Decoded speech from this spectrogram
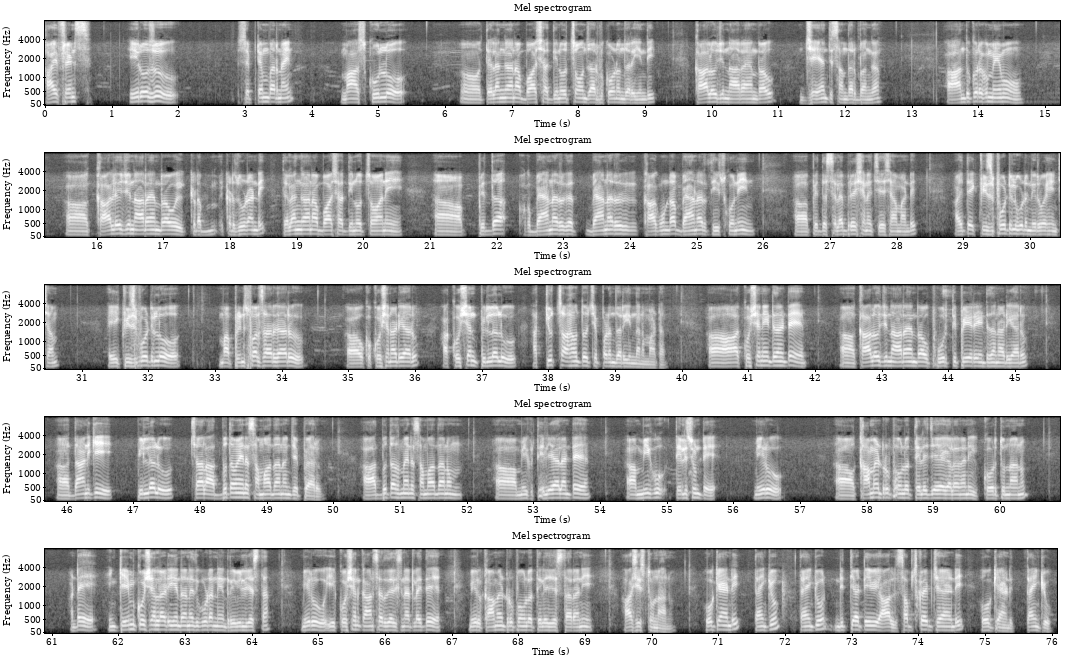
Hi friends. ఈరోజు September nine మా స్కూల్లో తెలంగాణ భాషా దినోత్సవం జరుపుకోవడం జరిగింది. కాలోజీ నారాయణరావు జయంతి సందర్భంగా. అందుకొరకు మేము కాలేజీ నారాయణరావు ఇక్కడ ఇక్కడ చూడండి. తెలంగాణ భాషా దినోత్సవం అని పెద్ద ఒక బ్యానర్గా బ్యానర్ కాకుండా బ్యానర్ తీసుకొని పెద్ద సెలబ్రేషన్ చేశామండి. అయితే క్విజ్ పోటీలు కూడా నిర్వహించాం. ఈ క్విజ్ పోటీలో మా ప్రిన్సిపాల్ సార్ గారు ఒక క్వశ్చన్ అడిగారు. ఆ క్వశ్చన్ పిల్లలు అత్యుత్సాహంతో చెప్పడం జరిగిందనమాట ఆ క్వశ్చన్ ఏంటిదంటే కాలోజీ కాళోజీ నారాయణరావు పూర్తి పేరు ఏంటిదని అడిగారు. దానికి పిల్లలు చాలా అద్భుతమైన సమాధానం చెప్పారు. ఆ అద్భుతమైన సమాధానం మీకు తెలియాలంటే మీకు తెలిసుంటే మీరు కామెంట్ రూపంలో తెలియజేయగలరని కోరుతున్నాను. అంటే ఇంకేం క్వశ్చన్లు అడిగినారు అనేది కూడా నేను రివీల్ చేస్తా. మీరు ఈ క్వశ్చన్కి ఆన్సర్ తెలిసినట్లయితే మీరు కామెంట్ రూపంలో తెలియజేస్తారని ఆశిస్తున్నాను. ఓకే అండి. Thank you. Thank you. Nitya TV all. Subscribe చేయండి. ఓకే అండి. Thank you.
